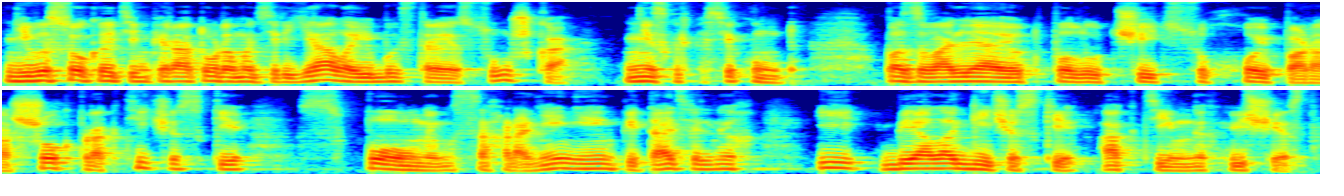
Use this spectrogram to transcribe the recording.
Невысокая температура материала и быстрая сушка, несколько секунд, позволяют получить сухой порошок практически с полным сохранением питательных и биологически активных веществ.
